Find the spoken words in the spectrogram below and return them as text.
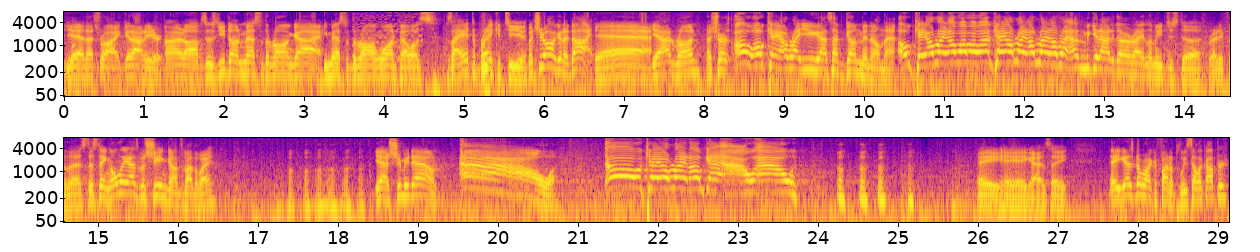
Yeah, that's right. Get out of here. All right, officers, you done messed with the wrong guy. You messed with the wrong one, fellas. Because I hate to break it to you, but you're all gonna die. Yeah. Yeah, I'd run. That sure. Oh, okay. All right. You guys have gunmen on that. Okay. All right. Oh, oh, oh, okay. All right. All right. All right. Let me get out of there. All right. Let me just uh ready for this. This thing only has machine guns, by the way. Yeah, shoot me down. Ow! Oh, okay, all right, okay. Ow, ow. hey, hey, hey, guys, hey. Hey, you guys know where I can find a police helicopter?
